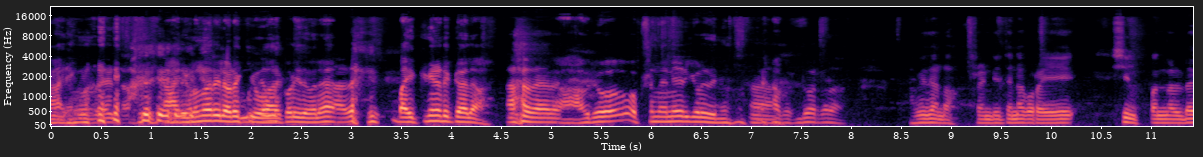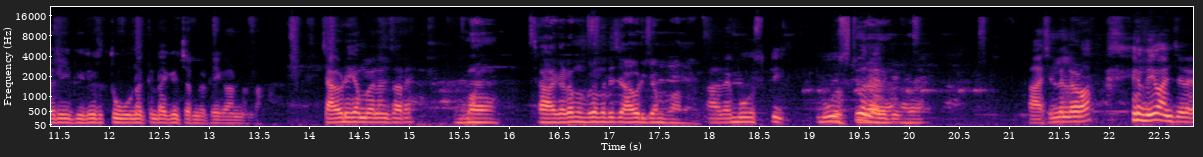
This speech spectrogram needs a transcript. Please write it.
കാര്യങ്ങളൊന്നും അറിയില്ല. അവിടെ ക്യൂ ആർ കോഡ് ഇതുപോലെ ബൈക്ക് ഇങ്ങനെ എടുക്കാലോ? അതെ അതെ. ആ ഒരു ഓപ്ഷൻ തന്നെ ആയിരിക്കും ഇതിന്. അതുകൊണ്ട് പറഞ്ഞതാ. അപ്പോൾ ഇതണ്ട ഫ്രണ്ടിൽ തന്നെ കുറേ ശില്പങ്ങളുടെ രീതിയിൽ ഒരു തൂണൊക്കെ ഉണ്ടാക്കി വെച്ചിട്ടുണ്ട്. കാണുന്നുണ്ടോ? ചായ കുടിക്കാൻ പോയാലും സാറേ? പിന്നെ ചായയുടെ മുമ്പിൽ വന്നിട്ട് ചായ കുടിക്കാൻ പോകാം അതെ ബൂസ്റ്റ്. ബൂസ്റ്റ്. കാശില്ലല്ലോടാ. നീ വാങ്ങിച്ചേരാ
